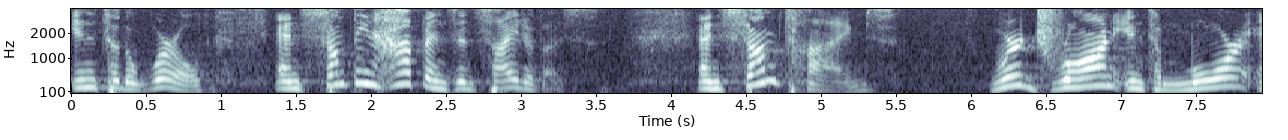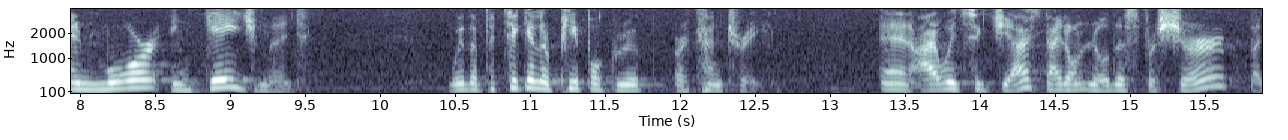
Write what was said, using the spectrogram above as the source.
into the world, and something happens inside of us. And sometimes we're drawn into more and more engagement with a particular people group or country. And I would suggest, I don't know this for sure, but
